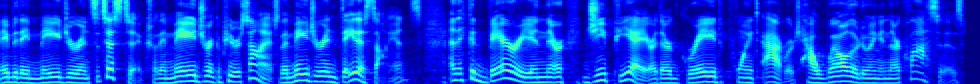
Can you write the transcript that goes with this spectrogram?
Maybe they major in statistics, or they major in computer science, or they major in data science, and they could vary in their GPA, or their grade point average, how well they're doing in their classes.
